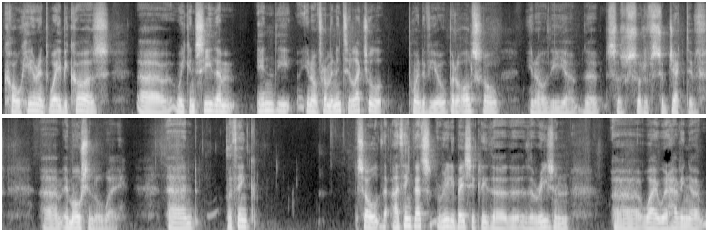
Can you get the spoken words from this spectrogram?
coherent way because uh, we can see them in the you know from an intellectual point of view, but also you know the uh, the sort of subjective, um, emotional way, and I think so. Th- I think that's really basically the the, the reason uh, why we're having a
